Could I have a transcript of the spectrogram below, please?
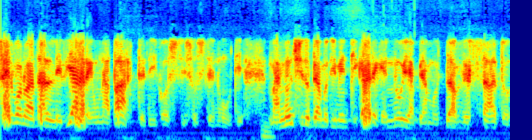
servono ad alleviare una parte dei costi sostenuti, ma non ci dobbiamo dimenticare che noi abbiamo già versato,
